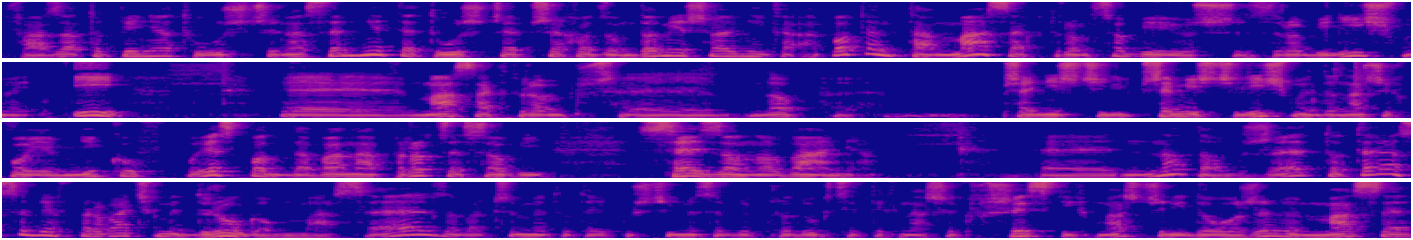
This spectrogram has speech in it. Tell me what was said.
faza topienia tłuszczy. Następnie te tłuszcze przechodzą do mieszalnika, a potem ta masa, którą sobie już zrobiliśmy i e, masa, którą prze, no, przemieściliśmy do naszych pojemników, jest poddawana procesowi sezonowania. E, No dobrze, to teraz sobie wprowadźmy drugą masę. Zobaczymy tutaj, puścimy sobie produkcję tych naszych wszystkich mas, czyli dołożymy masę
